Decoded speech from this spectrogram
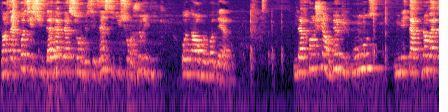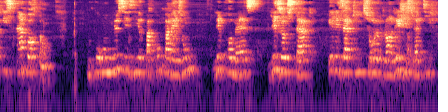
dans un processus d'adaptation de ses institutions juridiques aux normes modernes. Il a franchi en 2011 une étape novatrice importante. Nous pourrons mieux saisir par comparaison les promesses, les obstacles et les acquis sur le plan législatif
